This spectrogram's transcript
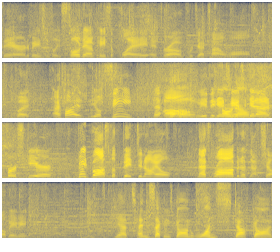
there to basically slow down pace of play and throw a projectile wall. But I find you'll see that, oh, Uh-oh. we didn't get a Oh, chance no. to get out of first gear. Big boss the big denial. And that's Rob in a nutshell, baby. Yeah, 10 seconds gone, one stock gone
